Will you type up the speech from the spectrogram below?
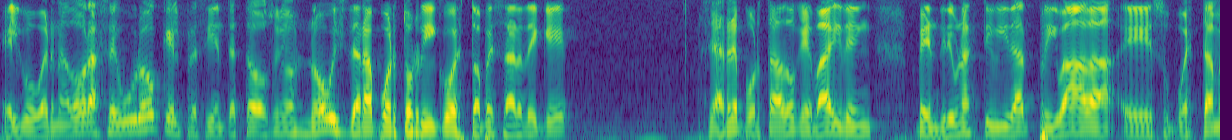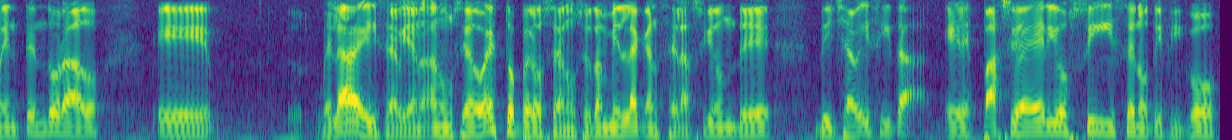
El gobernador aseguró que el presidente de Estados Unidos no visitará Puerto Rico, esto a pesar de que se ha reportado que Biden vendría una actividad privada eh, supuestamente en Dorado. Eh, ¿verdad? Y se había anunciado esto, pero se anunció también la cancelación de dicha visita. El espacio aéreo sí se notificó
